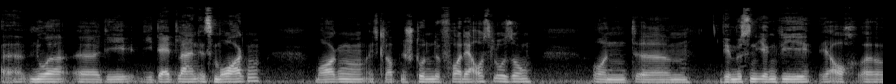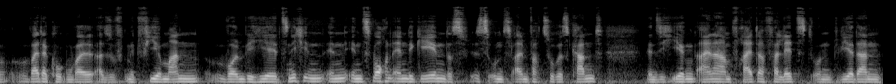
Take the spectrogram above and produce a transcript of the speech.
Äh, nur äh, die, die Deadline ist morgen. Morgen, ich glaube, eine Stunde vor der Auslosung. Und ähm, wir müssen irgendwie ja auch äh, weiter gucken, weil also mit vier Mann wollen wir hier jetzt nicht in, in, ins Wochenende gehen. Das ist uns einfach zu riskant, wenn sich irgendeiner am Freitag verletzt und wir dann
